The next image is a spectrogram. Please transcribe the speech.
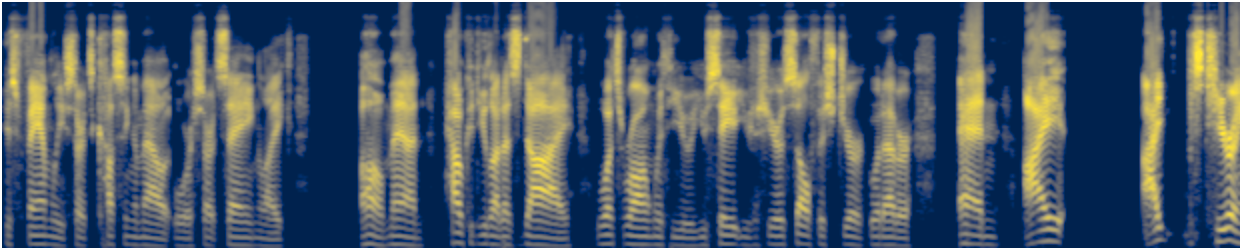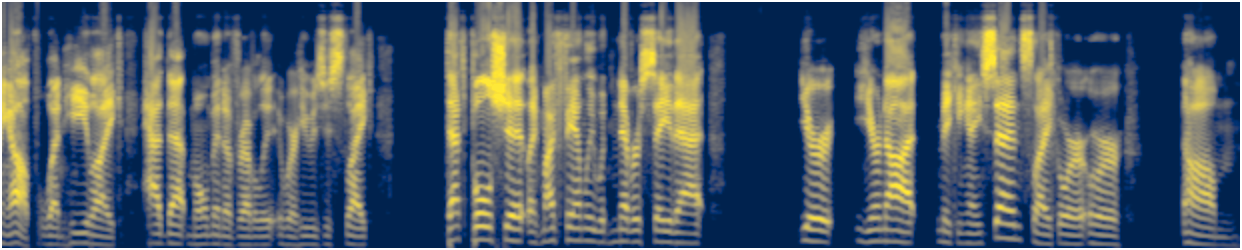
his family starts cussing him out or starts saying like Oh man, how could you let us die? What's wrong with you? You say you- you're a selfish jerk, whatever. And I I was tearing up when he like had that moment of revelation where he was just like, "That's bullshit. Like my family would never say that. You're you're not making any sense. Like or or um,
